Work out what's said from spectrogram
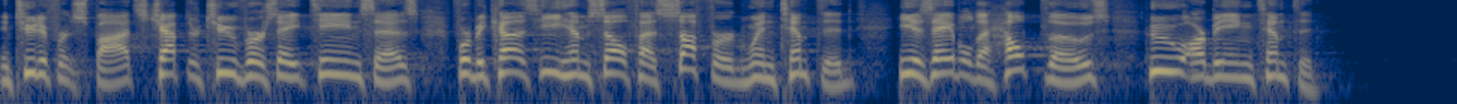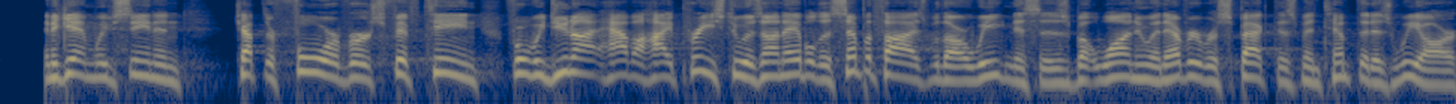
in two different spots. Chapter 2, verse 18 says, For because he himself has suffered when tempted, he is able to help those who are being tempted. And again, we've seen in chapter 4, verse 15, For we do not have a high priest who is unable to sympathize with our weaknesses, but one who in every respect has been tempted as we are,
